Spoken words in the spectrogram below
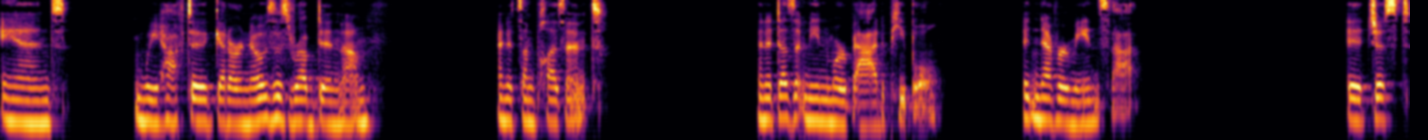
And we have to get our noses rubbed in them and it's unpleasant. And it doesn't mean we're bad people. It never means that. It just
